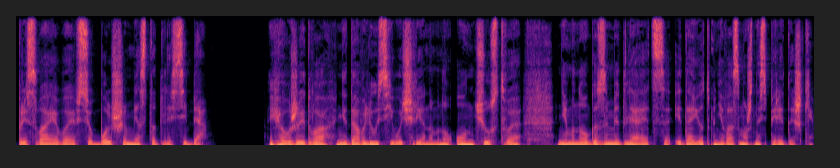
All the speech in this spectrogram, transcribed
присваивая все больше места для себя. Я уже едва не давлюсь его членом, но он, чувствуя, немного замедляется и дает мне возможность передышки,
